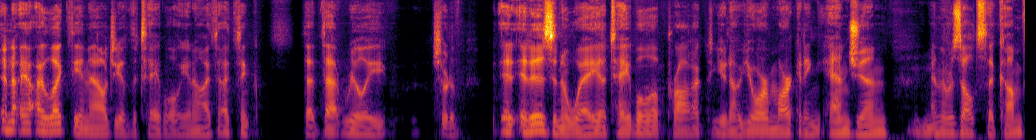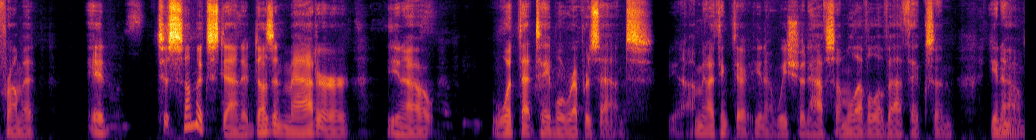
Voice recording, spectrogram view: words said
And I, I like the analogy of the table. You know, I, th- I think that that really sort of it, it is in a way a table, a product. You know, your marketing engine mm-hmm. and the results that come from it. It to some extent, it doesn't matter. You know what that table represents. Yeah, I mean, I think that you know we should have some level of ethics, and you know,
